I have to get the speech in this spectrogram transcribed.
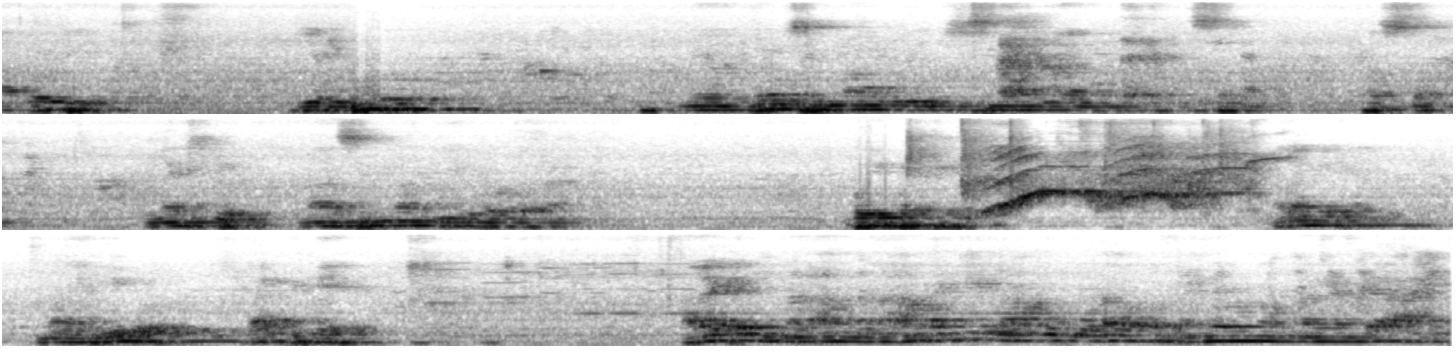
నాతోటి ఎప్పుడు మేమిద్దరం సినిమా గురించి సినిమా చేయాలని ప్రయత్నిస్తున్నాం. ప్రస్తుతం నెక్స్ట్ నా సినిమా తీయబోతా పోయి అలాగే మా హీరో కార్తికేయ అలాగే నా నాన్నకి నాకు కూడా ఒక ఫ్రెండ్ ఎవరైనా ఉన్నారంటే ఆయన.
